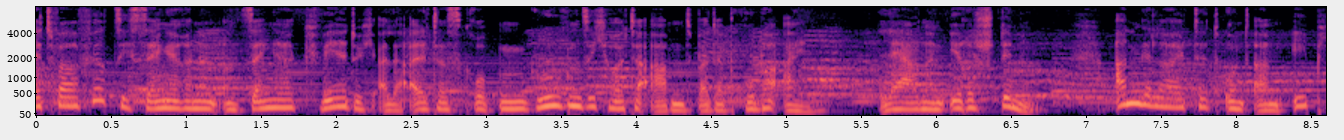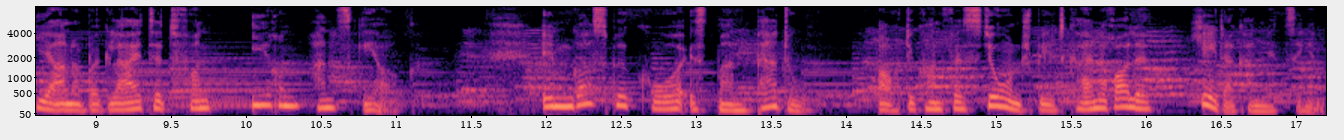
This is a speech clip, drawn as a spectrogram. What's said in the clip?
Etwa 40 Sängerinnen und Sänger quer durch alle Altersgruppen grooven sich heute Abend bei der Probe ein, lernen ihre Stimmen, angeleitet und am E-Piano begleitet von ihrem Hans-Georg. Im Gospelchor ist man per Du. Auch die Konfession spielt keine Rolle, jeder kann mitsingen.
